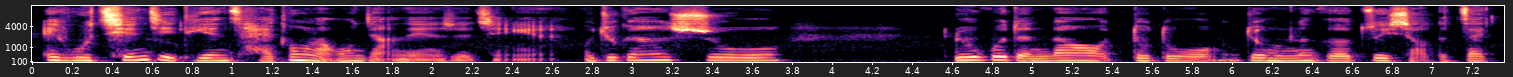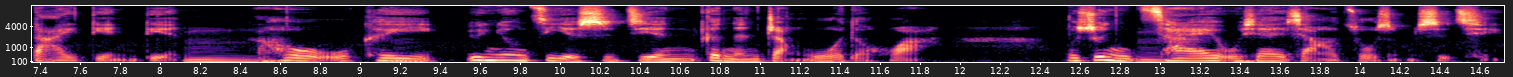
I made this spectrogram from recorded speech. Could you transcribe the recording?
哎、欸，我前几天才跟我老公讲这件事情，哎，我就跟他说，如果等到多多，就我们那个最小的再大一点点，嗯，然后我可以运用自己的时间更能掌握的话，嗯、我说你猜我现在想要做什么事情？嗯、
